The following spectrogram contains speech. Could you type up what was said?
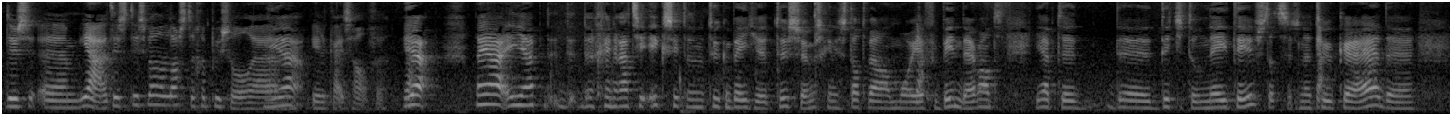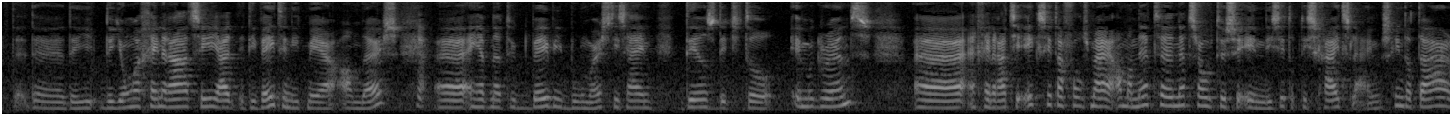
dus ehm, ja, het is, het is wel een lastige puzzel, eh, Ja. eerlijkheidshalve. Ja. nou ja, je hebt de, de generatie X zit er natuurlijk een beetje tussen. Misschien is dat wel een mooie Ja. verbinder. Want je hebt de, de digital natives, dat is natuurlijk hè, de, de, de, de, de jonge generatie. Ja, die weten niet meer anders. Ja. Eh, en je hebt natuurlijk de babyboomers, die zijn deels digital immigrants. Eh, en generatie X zit daar volgens mij allemaal net, net zo tussenin. Die zit op die scheidslijn. Misschien dat daar,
